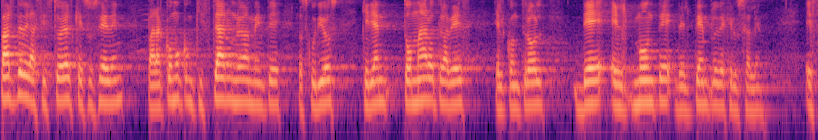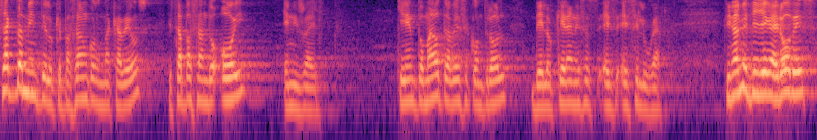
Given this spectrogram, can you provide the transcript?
parte de las historias que suceden para cómo conquistaron nuevamente los judíos, querían tomar otra vez el control del monte del templo de Jerusalén. Exactamente lo que pasaron con los macabeos está pasando hoy en Israel. Quieren tomar otra vez el control de lo que era ese lugar. Finalmente llega Herodes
